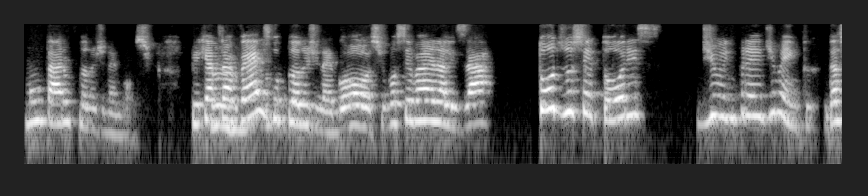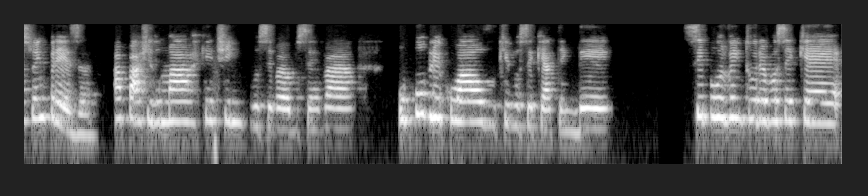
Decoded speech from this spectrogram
montar um plano de negócio. Porque através do plano de negócio, você vai analisar todos os setores de um empreendimento da sua empresa. A parte do marketing, você vai observar o público-alvo que você quer atender. Se porventura você quer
